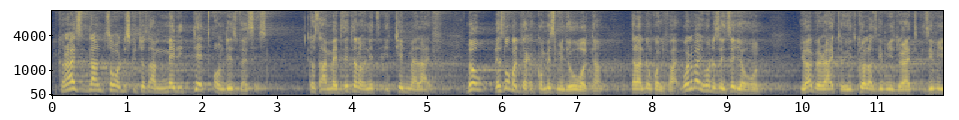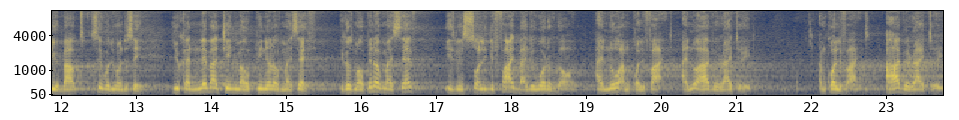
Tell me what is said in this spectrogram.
You can write down some of these scriptures and meditate on these verses. Because I meditated on it, it changed my life. No, there's nobody that can convince me in the whole world now that I don't qualify. Whatever you want to say, say your own. You have a right to it. God has given you the right. He's giving you a mouth. Say what you want to say. You can never change my opinion of myself. Because my opinion of myself is been solidified by the word of God. I know I'm qualified. I know I have a right to it. I'm qualified. I have a right to it.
